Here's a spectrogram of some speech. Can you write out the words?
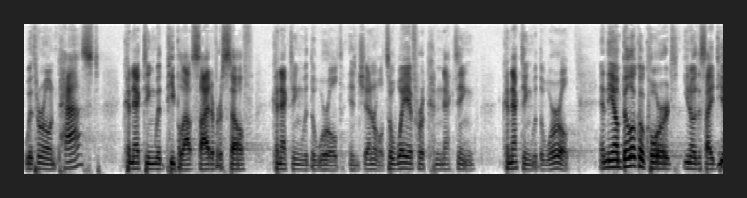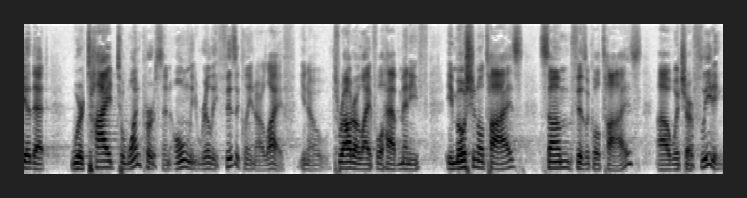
with her own past, connecting with people outside of herself, connecting with the world in general. It's a way of her connecting, connecting with the world. And the umbilical cord, you know, this idea that we're tied to one person only really physically in our life. You know, throughout our life, we'll have many f- emotional ties, some physical ties, uh, which are fleeting.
